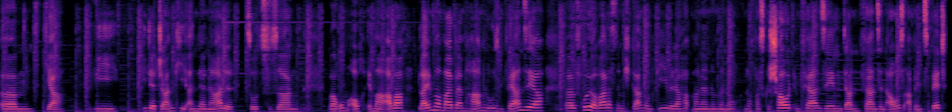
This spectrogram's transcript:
ähm, ja, wie, wie der Junkie an der Nadel sozusagen. Warum auch immer. Aber bleiben wir mal beim harmlosen Fernseher. Äh, früher war das nämlich gang und gäbe, da hat man dann immer noch, noch was geschaut im Fernsehen, dann Fernsehen aus, ab ins Bett.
